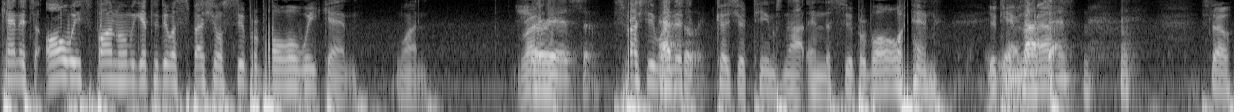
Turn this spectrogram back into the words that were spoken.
Ken, it's always fun when we get to do a special Super Bowl weekend one. Sure is. Especially when Absolutely. it's because your team's not in the Super Bowl and your team's not a mess. So,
